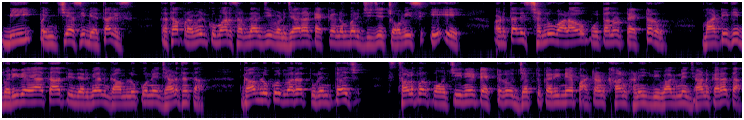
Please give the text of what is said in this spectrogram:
B પંચ્યાસી બેતાલીસ તથા Pravinkumar Sardarji Vanzara, tractor number G J ચોવીસ એ એ અડતાલીસ છન્નુંવાળાઓ પોતાનો ટ્રેક્ટરો માટીથી ભરી રહ્યા હતા. તે દરમિયાન ગામ લોકોને જાણ થતાં ગામ લોકો દ્વારા તુરંત જ સ્થળ પર પહોંચીને ટ્રેક્ટરો જપ્ત કરીને પાટણ ખાણ ખનીજ વિભાગને જાણ કરાતા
